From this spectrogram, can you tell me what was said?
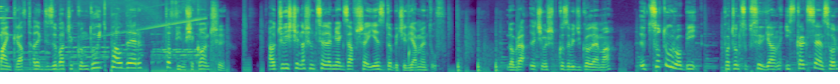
Minecraft, ale gdy zobaczę Conduit Powder, to film się kończy. A oczywiście naszym celem jak zawsze jest zdobycie diamentów. Dobra, lecimy szybko zabić golema. Co tu robi płaczący obsydian i skalk sensor?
